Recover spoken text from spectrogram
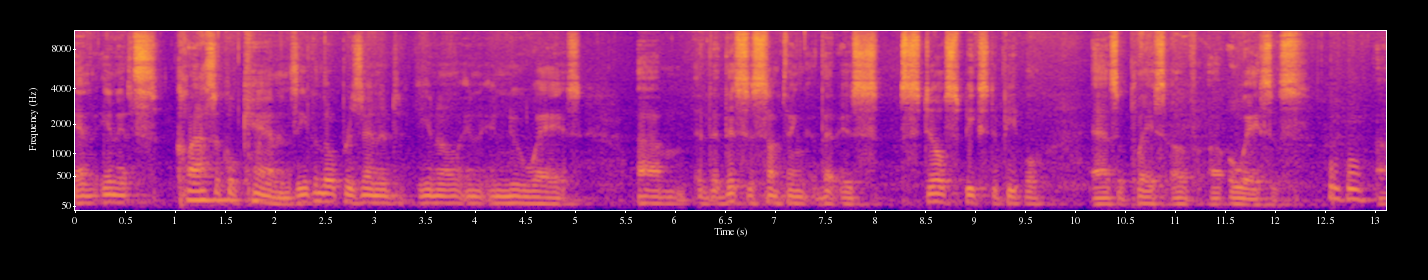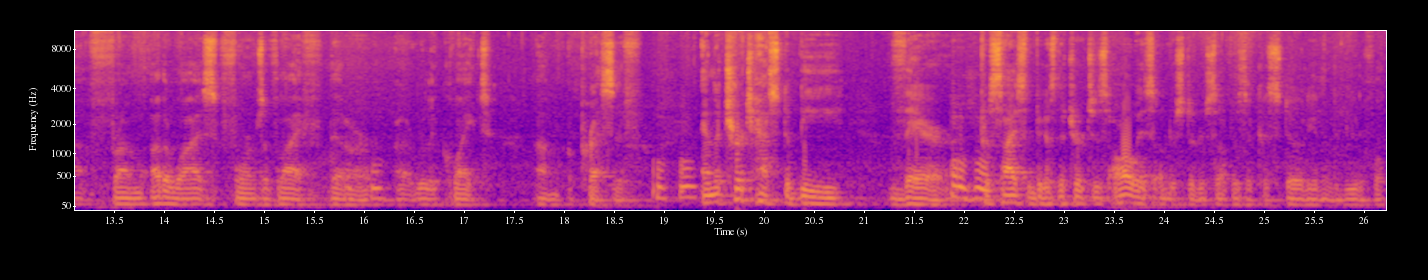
and in its classical canons, even though presented, you know, in, in new ways, um, that this is something that is still speaks to people as a place of uh, oasis uh, from otherwise forms of life that are uh, really quite um, oppressive. Mm-hmm. And the church has to be there mm-hmm. precisely because the church has always understood herself as a custodian of the beautiful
